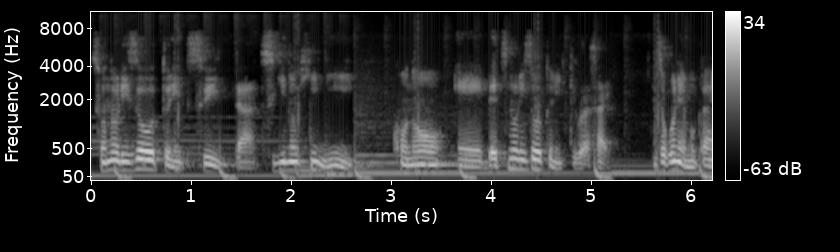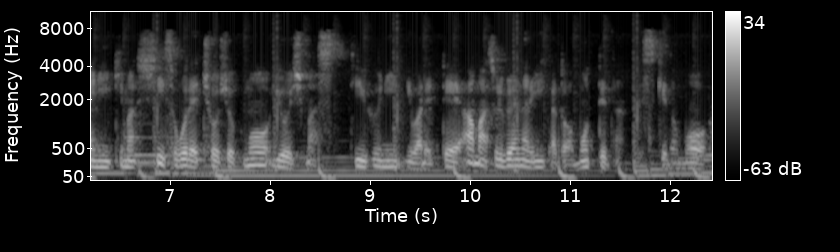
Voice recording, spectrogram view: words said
そのリゾートに着いた次の日に、この、えー、別のリゾートに行ってください。そこには迎えに行きますし、そこで朝食も用意しますっていうふうに言われて、あ、まあそれぐらいならいいかと思ってたんですけども、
